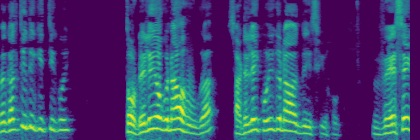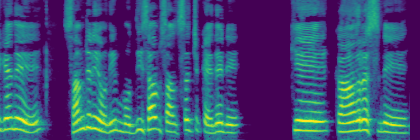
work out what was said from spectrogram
ਮੈਂ ਗਲਤੀ ਨਹੀਂ ਕੀਤੀ ਕੋਈ। ਤੁਹਾਡੇ ਲਈ ਉਹ ਗੁਨਾਹ ਹੋਊਗਾ, ਸਾਡੇ ਲਈ ਕੋਈ ਗੁਨਾਹ ਨਹੀਂ ਸੀ ਉਹ। ਵੈਸੇ ਕਹਿੰਦੇ, ਸਮਝ ਨਹੀਂ ਆਉਂਦੀ, ਮੋਦੀ ਸਾਹਿਬ ਸੰਸਦ ਚ ਕਹਿੰਦੇ ਨੇ ਕਿ ਕਾਂਗਰਸ ਨੇ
